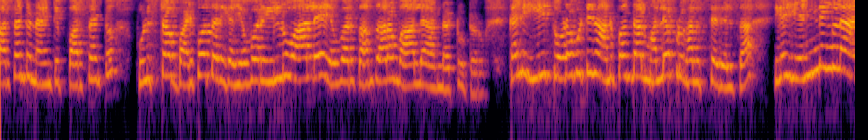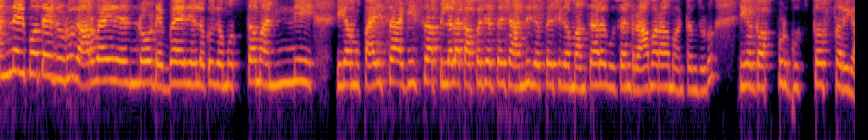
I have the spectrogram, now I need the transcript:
percent ninety percent full stop పడిపోతుంది. ఇక ఎవరి ఇల్లు వాళ్ళే ఎవరి సంసారం వాళ్ళే అన్నట్టు ఉంటారు. కానీ ఈ తోడబుట్టిన అనుబంధాలు మళ్ళీ ఎప్పుడు కలుస్తాయి తెలుసా? ఇక ఎండింగ్లో అన్ని అయిపోతాయి చూడు. అరవై ఐదేళ్ళు డెబ్బై ఐదేళ్ళకు ఇక మొత్తం అన్ని ఇక పైసా గీసా పిల్లలకు అప్పచెప్పేసి అన్ని చెప్పేసి ఇక మంచాల కూర్చొని రామరామ అంటాం చూడు. ఇక అప్పుడు గుర్తొస్తారు ఇక.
